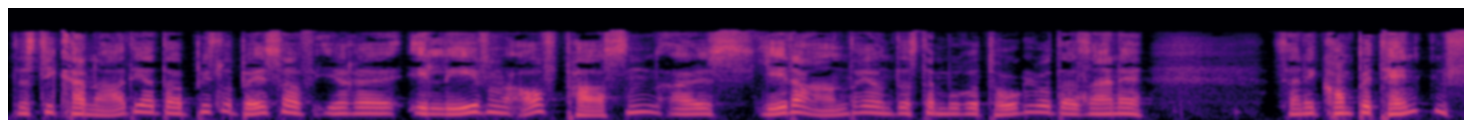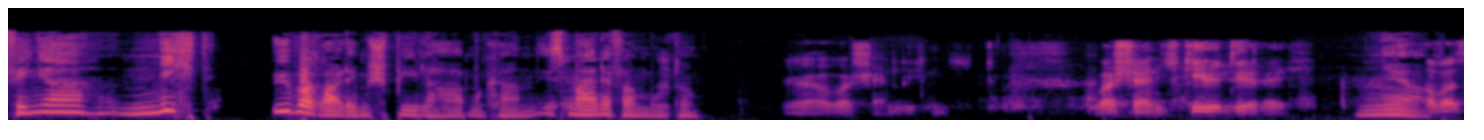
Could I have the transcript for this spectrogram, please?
dass die Kanadier da ein bisschen besser auf ihre Eleven aufpassen als jeder andere und dass der Muratoglu da seine, seine kompetenten Finger nicht überall im Spiel haben kann, ist meine Vermutung. Ja, wahrscheinlich nicht. Wahrscheinlich, ich gebe dir recht. Ja. Aber,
